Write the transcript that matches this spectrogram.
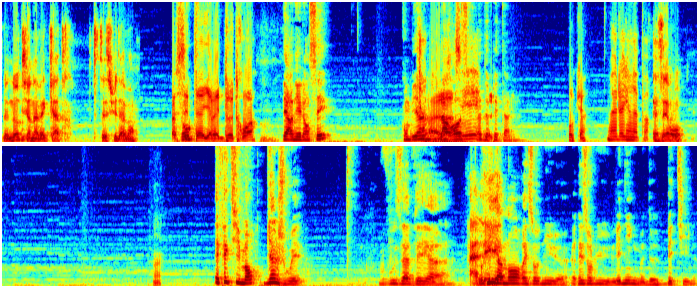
Le nôtre, il y en avait 4. C'était celui d'avant. C'était, il y avait deux, trois. Dernier lancé. Combien Ah, la rose c'est- a de pétales? Aucun. Ouais, là, il y en a pas. Zéro. Effectivement, bien joué. Vous avez euh, brillamment résolu, euh, résolu l'énigme de Béthil.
